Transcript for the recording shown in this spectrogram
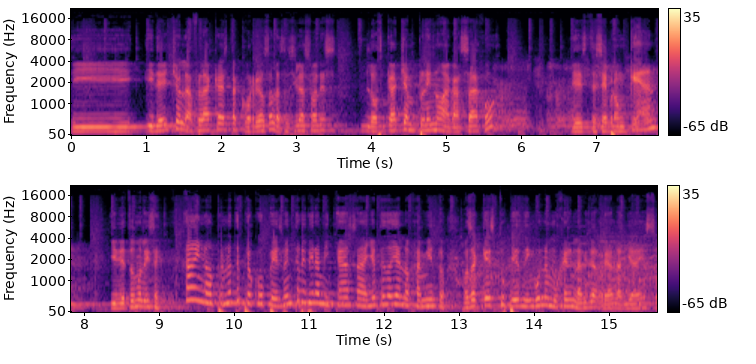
Y, y de hecho la flaca, esta corriosa, la Cecilia Suárez, los cacha en pleno agasajo, este, se bronquean y de todos modos le dice, ay no, pero no te preocupes, vente a vivir a mi casa, yo te doy alojamiento. O sea, qué estupidez, ninguna mujer en la vida real haría eso,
